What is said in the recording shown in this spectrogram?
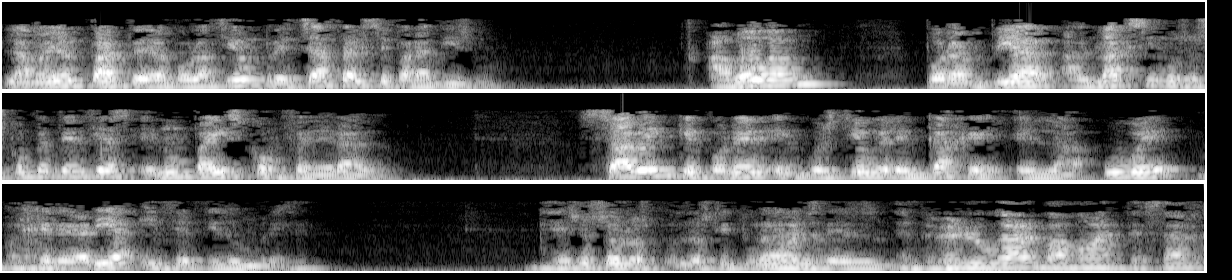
La mayor parte de la población rechaza el separatismo. Abogan por ampliar al máximo sus competencias en un país confederal. Saben que poner en cuestión el encaje en la UE Bueno. generaría incertidumbre. Bien. Esos son los, los titulares Bueno, del. En primer lugar, vamos a empezar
